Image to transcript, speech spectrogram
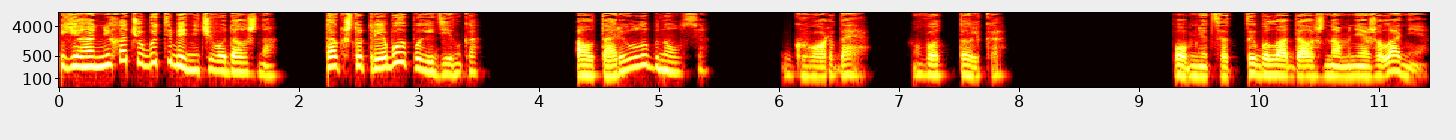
«Я не хочу быть тебе ничего должна, так что требую поединка». Алтарь улыбнулся. «Гордая, вот только». «Помнится, ты была должна мне желание».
